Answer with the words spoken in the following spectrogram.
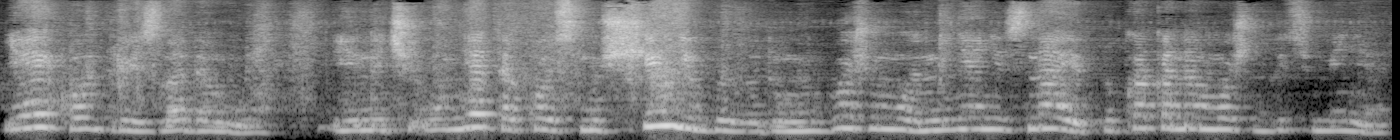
Я икон привезла домой. И у меня такое смущение было, думаю, боже мой, он меня не знает, ну как она может быть у меня?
